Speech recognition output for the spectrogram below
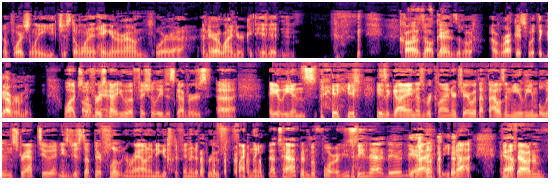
unfortunately you just don't want it hanging around where uh, an airliner could hit it and cause all just kinds of a, a ruckus with the government Watch the Oh, first man. guy who officially discovers uh, aliens. he's, he's a guy in his recliner chair with a thousand helium balloons strapped to it, and he's just up there floating around, and he gets definitive proof. Finally, That's happened before. Have you seen that, dude? Yeah. guy- yeah, He Yeah. found him.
